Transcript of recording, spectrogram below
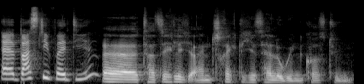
Äh, Basti, bei dir? Äh, tatsächlich ein schreckliches Halloween-Kostüm.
